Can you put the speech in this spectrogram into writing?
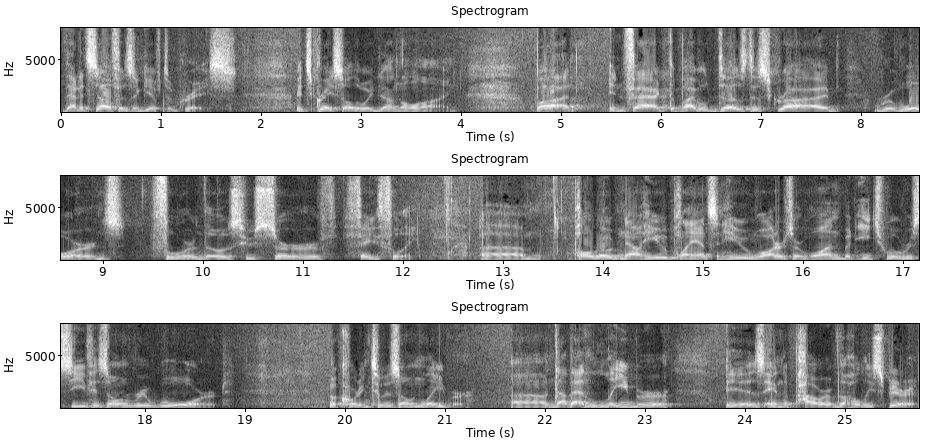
That itself is a gift of grace. It's grace all the way down the line. But, in fact, the Bible does describe rewards for those who serve faithfully. Um, Paul wrote, Now he who plants and he who waters are one, but each will receive his own reward according to his own labor. Uh, now, that labor is in the power of the Holy Spirit.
